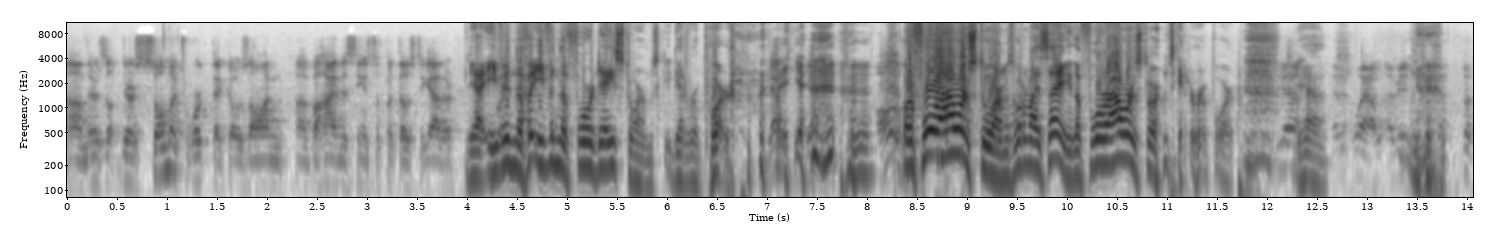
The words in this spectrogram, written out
Um, there's there's so much work that goes on uh, behind the scenes to put those together. Yeah, even but the even the four day storms get a report. Yeah, yeah. or four hour storms. What am I saying? The four hour storms get a report. Yeah. yeah. And, well, I mean, the,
